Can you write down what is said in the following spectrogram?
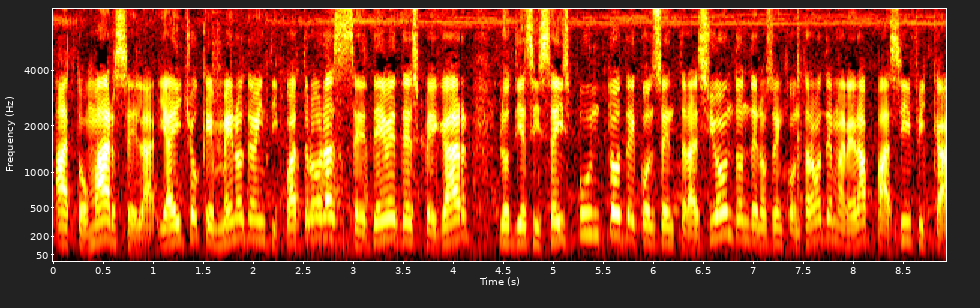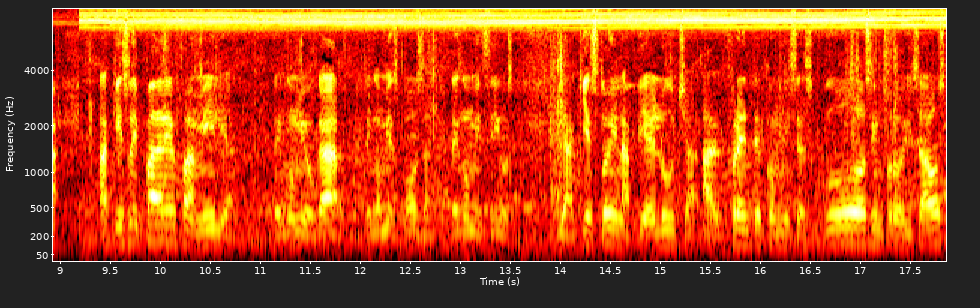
a tomársela y ha dicho que en menos de 24 horas se debe despegar los 16 puntos de concentración donde nos encontramos de manera pacífica. Aquí soy padre de familia, tengo mi hogar, tengo mi esposa, tengo mis hijos. Y aquí estoy en la pie de lucha, al frente con mis escudos improvisados,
